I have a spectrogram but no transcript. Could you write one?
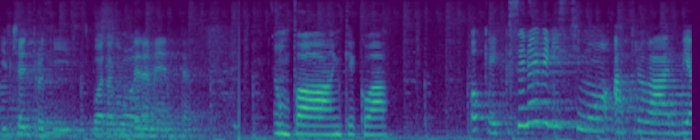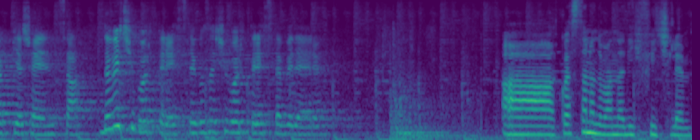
il centro si svuota completamente. Un po' anche qua. Ok, se noi venissimo a trovarvi a Piacenza, dove ci portereste? Cosa ci portereste a vedere? Ah, questa è una domanda difficile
